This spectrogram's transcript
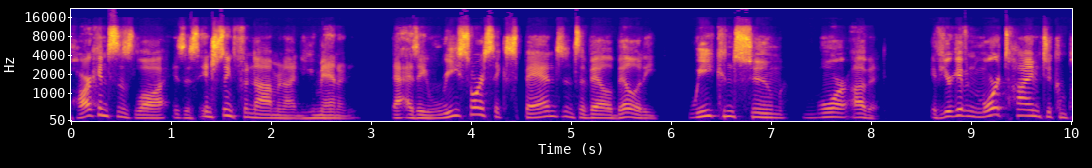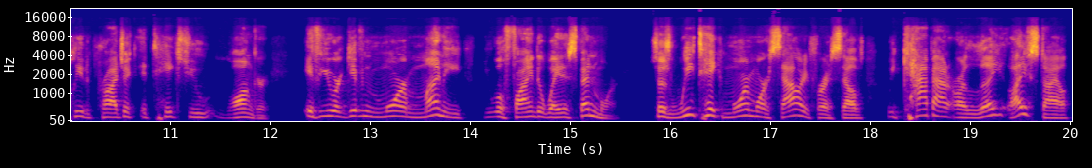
Parkinson's Law is this interesting phenomenon in humanity that as a resource expands its availability, we consume more of it. If you're given more time to complete a project, it takes you longer. If you are given more money, you will find a way to spend more. So as we take more and more salary for ourselves, we cap out our li- lifestyle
